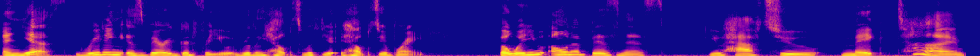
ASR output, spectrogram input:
And yes, reading is very good for you. It really helps with your helps your brain. But when you own a business, you have to make time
